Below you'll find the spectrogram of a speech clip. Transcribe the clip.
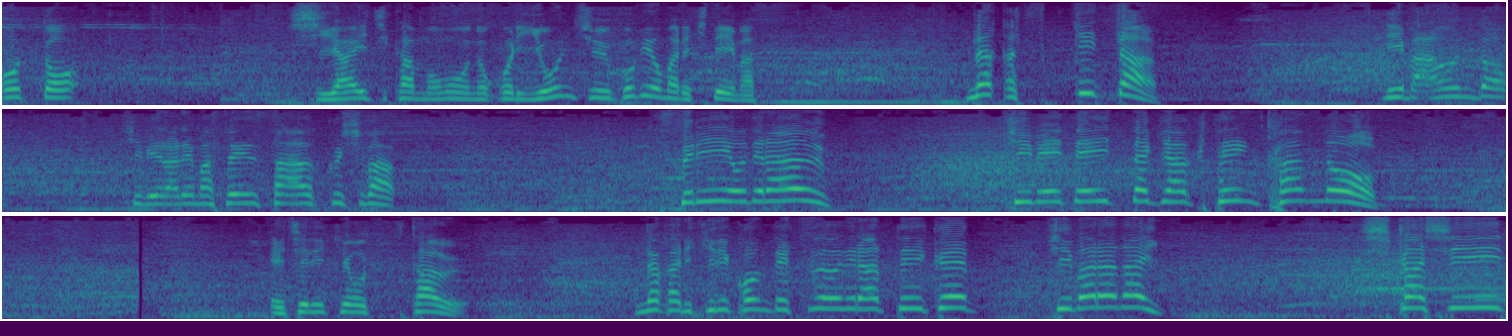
おっと。試合時間ももう残り45秒まで来ています。中突っ切った。リバウンド。決められません。さあ福島。スリーを狙う。決めていった逆転感のエチェリケを使う。中に切り込んで2を狙っていく。決まらない。しかし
